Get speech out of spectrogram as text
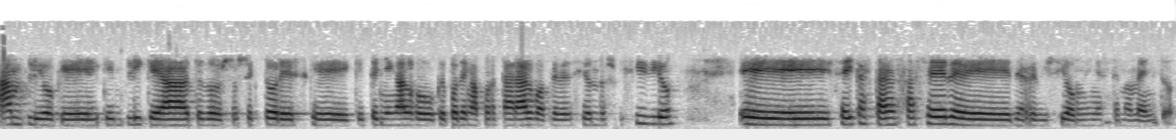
amplio que, que implique a todos os sectores que, que teñen algo que poden aportar algo á prevención do suicidio. Eh, Seica está en fase de, de revisión en este momento.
